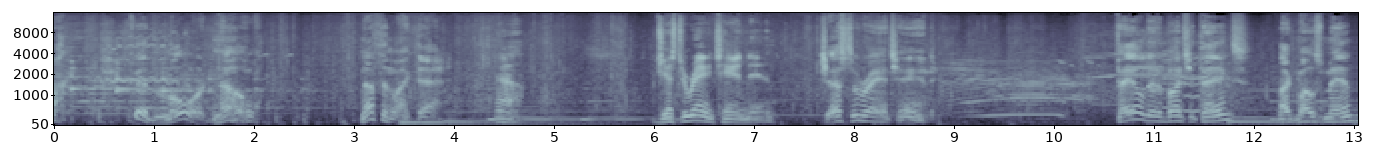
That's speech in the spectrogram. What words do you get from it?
Good lord, no. Nothing like that. Now, just a ranch hand then. Just a ranch hand. Failed at a bunch of things, like most men.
